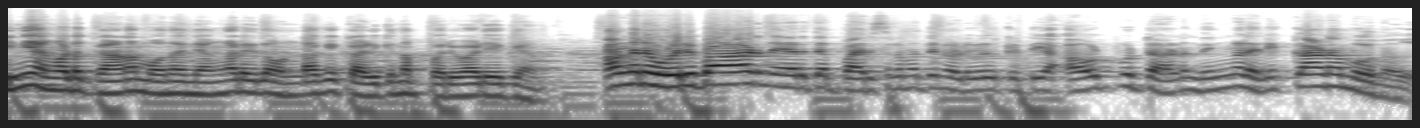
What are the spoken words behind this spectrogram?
ഇനി അങ്ങോട്ട് കാണാൻ പോകുന്നത് ഞങ്ങളുടെ ഇത് ഉണ്ടാക്കി കഴിക്കുന്ന പരിപാടിയൊക്കെയാണ്. അങ്ങനെ ഒരുപാട് നേരത്തെ പരിശ്രമത്തിനൊടുവിൽ കിട്ടിയ ഔട്ട്പുട്ടാണ് നിങ്ങൾ ഇനി കാണാൻ പോകുന്നത്.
